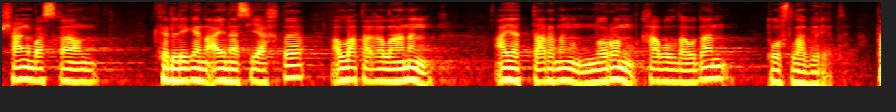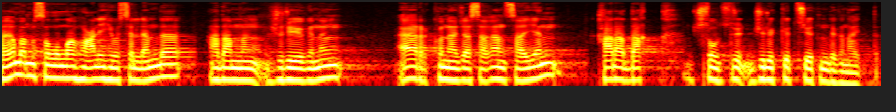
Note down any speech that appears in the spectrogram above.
шаң басқан кірлеген айна сияқты алла тағаланың аяттарының нұрын қабылдаудан тосыла береді. Пайғамбарымыз саллаллаху алейхи уассаламда адамның жүрегінің әр күнә жасаған сайын қара дақ сол жүрекке түсетіндігін айтты.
